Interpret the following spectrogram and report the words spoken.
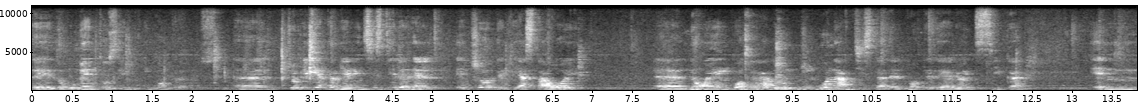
de documentos encontramos. Uh, yo quería también insistir en el hecho de que hasta hoy uh, no he encontrado ningún artista del porte de Helio en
